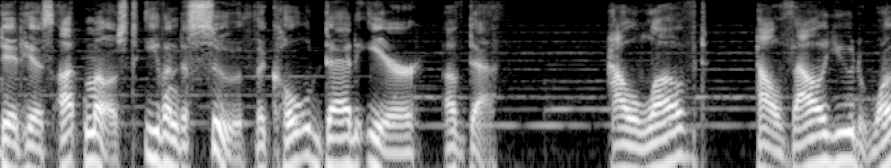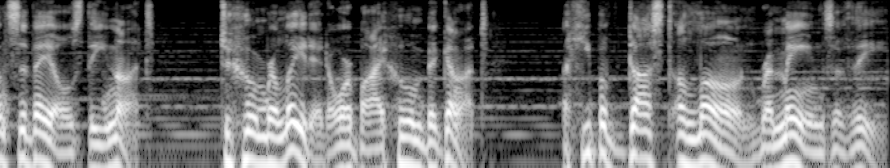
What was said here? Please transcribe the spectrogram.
did his utmost even to soothe the cold dead ear of death. How loved, how valued once avails thee not, to whom related or by whom begot, a heap of dust alone remains of thee.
